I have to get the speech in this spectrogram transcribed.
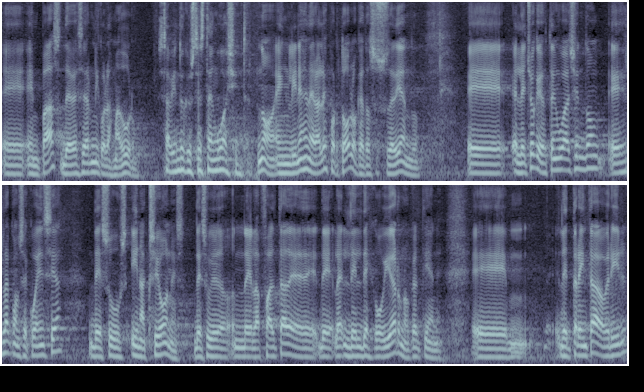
eh, en paz, debe ser Nicolás Maduro. Sabiendo que usted está en Washington. No, en líneas generales por todo lo que está sucediendo. Eh, el hecho de que yo esté en Washington es la consecuencia de sus inacciones, de, su, de la falta de, del desgobierno que él tiene. Eh, del 30 de abril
